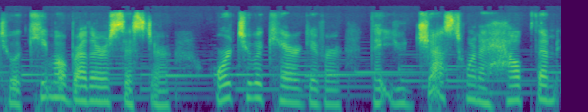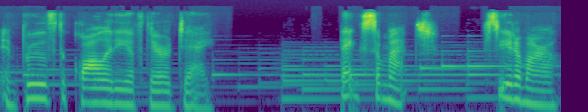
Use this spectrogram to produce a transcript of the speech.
to a chemo brother or sister or to a caregiver that you just want to help them improve the quality of their day. Thanks so much. See you tomorrow.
